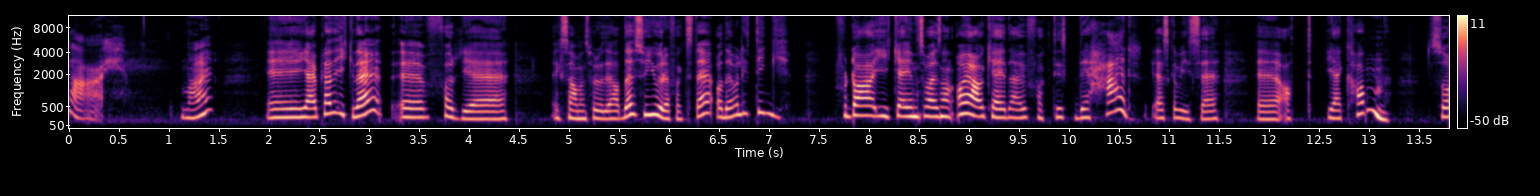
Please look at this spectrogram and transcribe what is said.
Nei. Nei. Eh, Jeg pleide ikke det. Eh, Forrige eksamensperiode jeg hadde, så gjorde jeg faktisk det, og det var litt digg. For da gikk jeg inn så var jeg sånn Å ja, OK, det er jo faktisk det her jeg skal vise at jeg kan. Så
